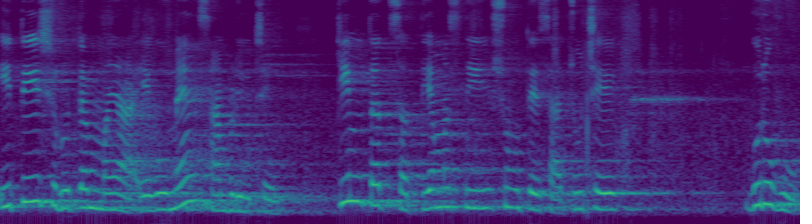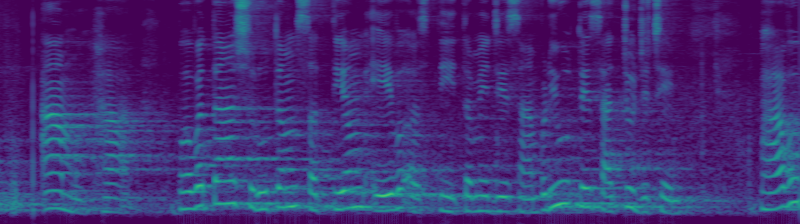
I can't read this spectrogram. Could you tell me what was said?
ઇતિ શ્રુતમ મયા, એવું મેં સાંભળ્યું છે. કિમ તત્ સત્યમસ્તી શું તે સાચું છે? ગુરુ, આમ હા, ભવતા શ્રુતમ સત્યમ એવ અસ્તિ. તમે જે સાંભળ્યું તે સાચું જ છે. ભાવ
